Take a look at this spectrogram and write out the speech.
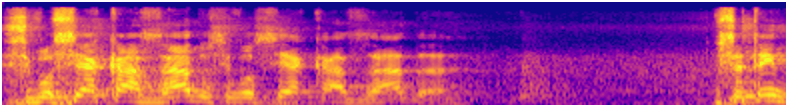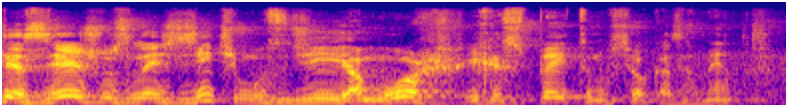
Se você é casado, se você é casada, você tem desejos legítimos de amor e respeito no seu casamento?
